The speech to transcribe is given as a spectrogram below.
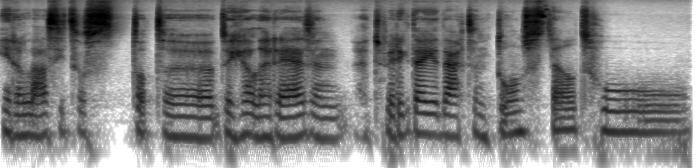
in relatie tot, tot de, de galerij en het werk dat je daar tentoonstelt. Hoe,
